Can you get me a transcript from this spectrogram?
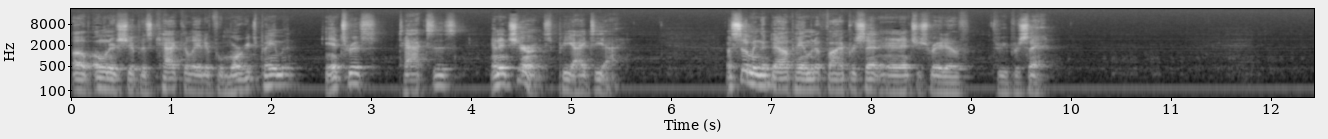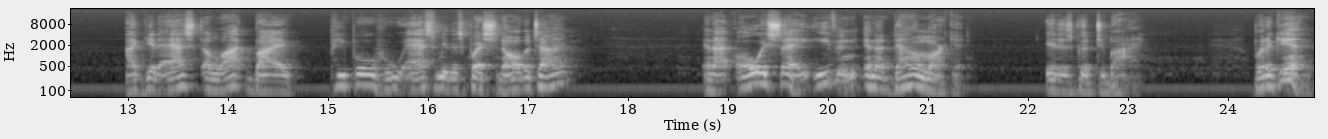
of ownership is calculated for mortgage payment, interest, taxes, and insurance, PITI, assuming a down payment of 5% and an interest rate of 3%. I get asked a lot by people who ask me this question all the time. And I always say, even in a down market, it is good to buy. But again,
